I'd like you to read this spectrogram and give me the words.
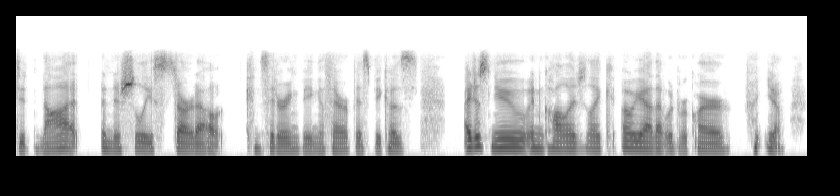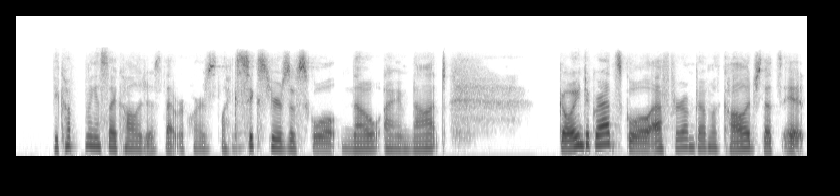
did not initially start out considering being a therapist because I just knew in college, like, oh, yeah, that would require, you know, becoming a psychologist. That requires like six years of school. No, I am not going to grad school after I'm done with college. That's it.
